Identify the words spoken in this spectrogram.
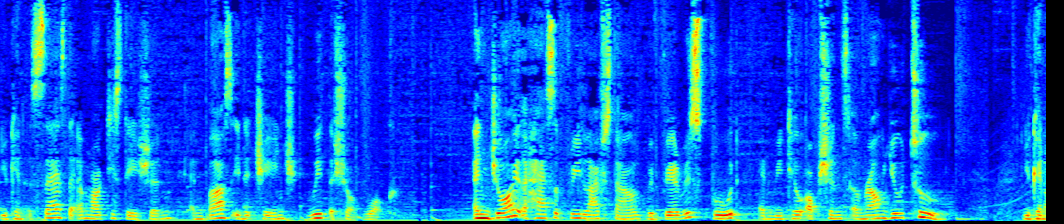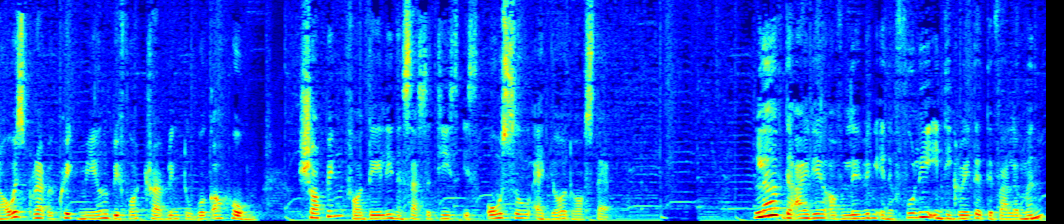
you can access the MRT station and bus interchange with a short walk. Enjoy a hassle-free lifestyle with various food and retail options around you too. You can always grab a quick meal before traveling to work or home. Shopping for daily necessities is also at your doorstep. Love the idea of living in a fully integrated development?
